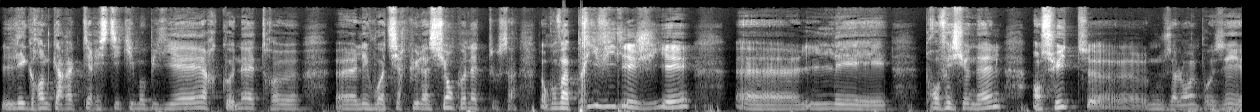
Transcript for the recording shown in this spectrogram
les grandes caractéristiques immobilières, connaître euh, euh, les voies de circulation, connaître tout ça. Donc on va privilégier euh, les professionnels. Ensuite, nous allons imposer,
